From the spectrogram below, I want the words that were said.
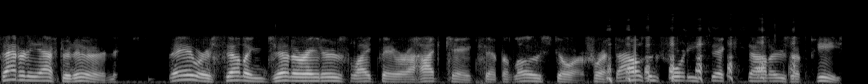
Saturday afternoon, they were selling generators like they were hotcakes at the Lowe's store for thousand forty-six dollars a piece.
